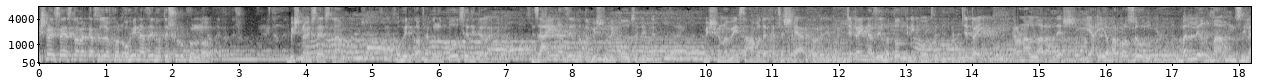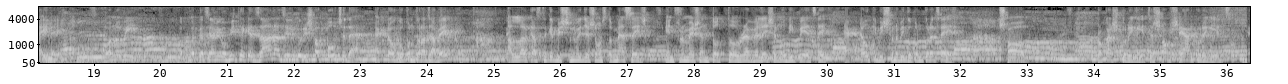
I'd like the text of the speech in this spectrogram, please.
বিষ্ণু ইসা ইসলামের কাছে যখন ওহি নাজিল হতে শুরু করল, বিষ্ণু ইসা ইসলাম ওহির কথাগুলো পৌঁছে দিতে লাগলেন। যাই নাজিল হতো বিষ্ণুনবী পৌঁছে দিতেন। বিশ্বনবী সাহাবাদের কাছে শেয়ার করে দিতেন যেটাই নাজিল হতো, তিনি পৌঁছে দিতেন। যেটাই, কারণ আল্লাহর আদেশ, ইয়া আপনার কাছে আমি ওহি থেকে যা নাজিল করি সব পৌঁছে দেন। একটাও গোপন করা যাবে আল্লাহর কাছ থেকে বিশ্বনবী যে সমস্ত মেসেজ ইনফরমেশন তথ্য রেভেলেশন ওহি পেয়েছে, একটাও কি বিশ্বনবী গোপন করেছে? সব প্রকাশ করে গিয়েছে, সব শেয়ার করে গিয়েছে।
